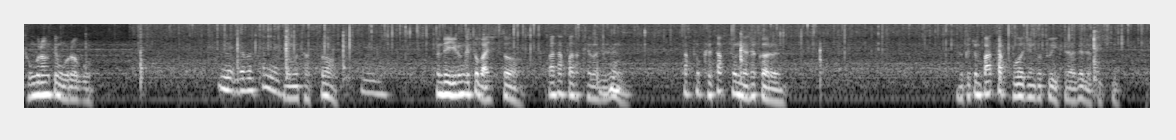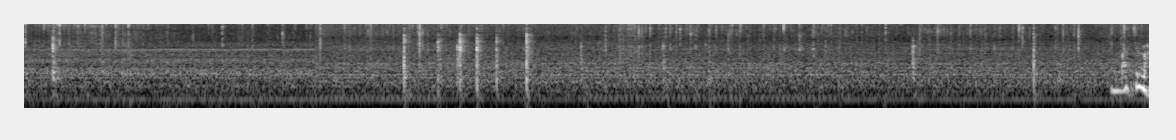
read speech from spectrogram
동그랑땡 오라고. 네, 너무 탔네. 너무 탔어? 음. 근데 이런 게 또 맛있어. 바삭바삭 해가지고. 딱 좋게 딱 좋네 색깔은. 이렇게 좀 바싹 구워진 것도 있어야 돼 몇 개씩 마지막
